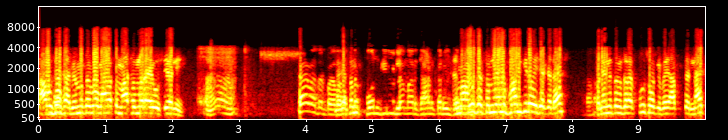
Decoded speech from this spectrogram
આવું છે સાહેબ એમાં કોઈ મારા તો માથું મરાય એવું છે નહીં. કઈ વાંધો પણ તમે- ફોન કર્યો એટલે અમારે જાણ કરવી એમાં આવું છે તમને એને ફોન કર્યો છે કદાચ? પણ એને તમે જરા પૂછો કે ભાઈ આપણે ના જ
